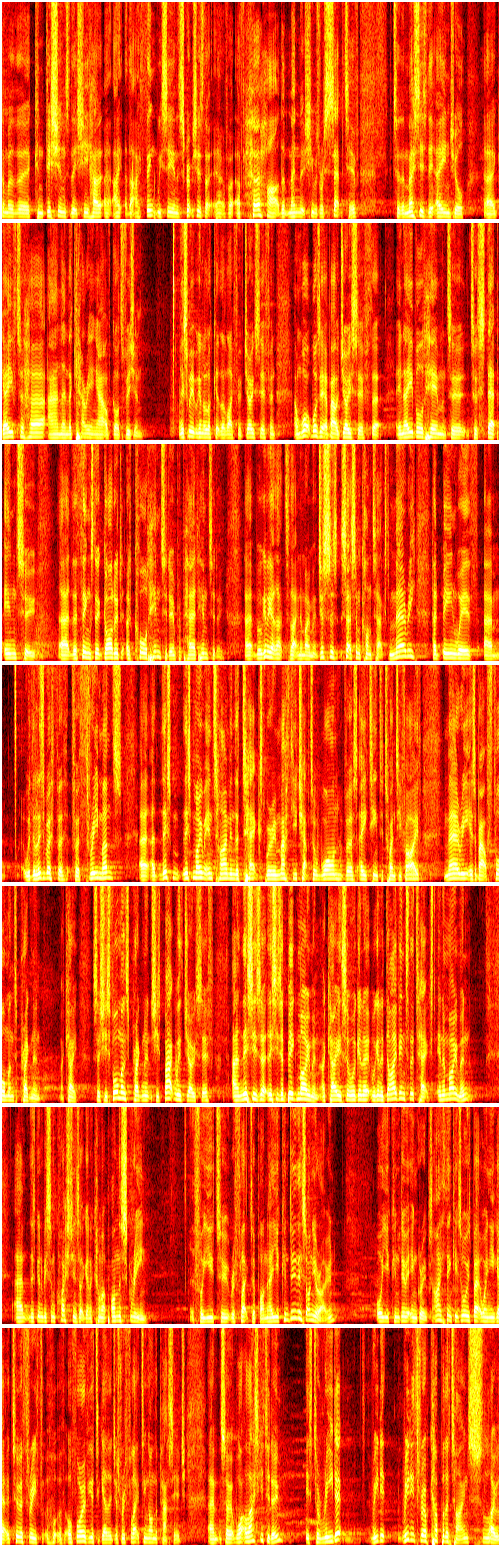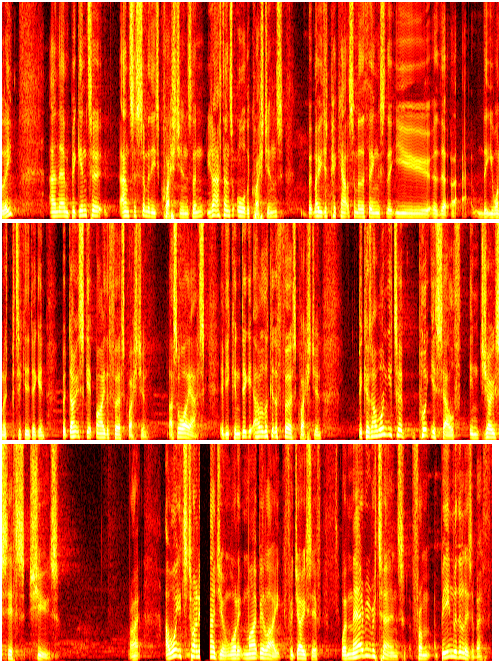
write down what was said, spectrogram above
some of the conditions that she had, I, that I think we see in the scriptures that, of, of her heart that meant that she was receptive to the message the angel uh, gave to her and then the carrying out of God's vision. This week we're going to look at the life of Joseph and, and what was it about Joseph that enabled him to, to step into uh, the things that God had, had, called him to do and prepared him to do. Uh, but we're going to get that, to that in a moment. Just to set some context, Mary had been with, um, with Elizabeth for, for three months. Uh, at this, this moment in time in the text, we're in Matthew chapter 1, verse 18 to 25. Mary is about four months pregnant. Okay, so she's four months pregnant, she's back with Joseph, and this is a, this is a big moment. Okay, so we're to we're gonna dive into the text in a moment um, there's going to be some questions that are going to come up on the screen for you to reflect upon. Now, you can do this on your own or you can do it in groups. I think it's always better when you get two or three or four of you together just reflecting on the passage. Um, so, what I'll ask you to do is to read it, read it, read it through a couple of times slowly, and then begin to answer some of these questions. Then you don't have to answer all the questions, but maybe just pick out some of the things that you, uh, that, uh, that you want to particularly dig in. But don't skip by the first question. That's all I ask. If you can dig it, have a look at the first question, because I want you to put yourself in Joseph's shoes. Right? I want you to try and imagine what it might be like for Joseph when Mary returns from being with Elizabeth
